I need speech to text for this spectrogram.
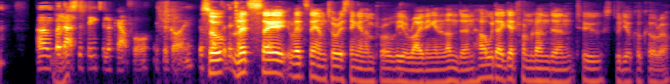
um, but that's the thing to look out for if you're going. Look So let's say let's say I'm touristing and I'm probably arriving in London. How would I get from London to Studio Kokoro?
